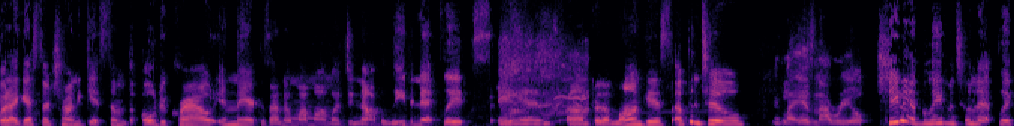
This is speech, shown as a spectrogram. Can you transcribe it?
but I guess they're trying to get some of the older crowd in there because I know my mama did not believe in Netflix, and um, for the longest, up until like it's not real. she didn't believe until Netflix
